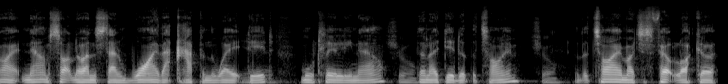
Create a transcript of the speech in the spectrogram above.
right now I'm starting to understand why that happened the way it did more clearly now Sure. than I did at the time. Sure. At the time, I just felt like a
